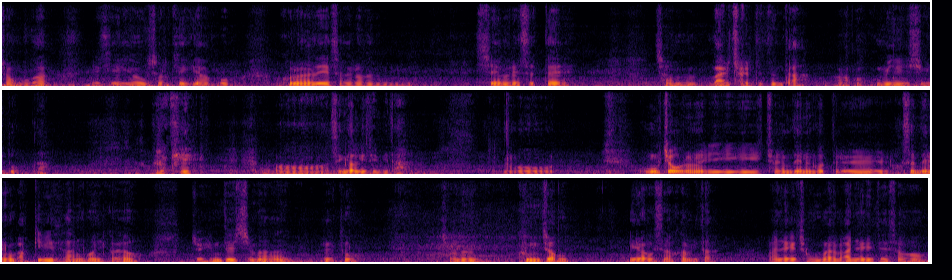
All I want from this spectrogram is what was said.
정부가 이렇게 얘기하고 저렇게 얘기하고 코로나에 대해서 이런 시행을 했을 때 참 말 잘 듣는다. 어, 국민의식이 높다. 그렇게 어, 생각이 됩니다. 뭐 궁극적으로는 이 전염되는 것들을 확산되는 거 막기 위해서 하는 거니까요. 좀 힘들지만 그래도 저는 긍정이라고 생각합니다. 만약에 정말 만연이 돼서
